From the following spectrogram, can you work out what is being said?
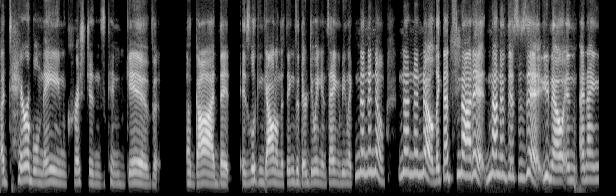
a terrible name christians can give a god that is looking down on the things that they're doing and saying and being like no no no no no no like that's not it. None of this is it you know and and i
